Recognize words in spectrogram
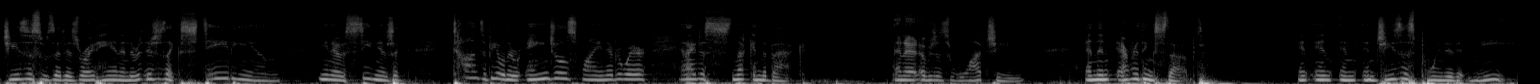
Jesus was at his right hand, and there was, just like stadium, you know, seating. There's like tons of people. There were angels flying everywhere, and I just snuck in the back, and I, I was just watching, and then everything stopped, and and and, and Jesus pointed at me,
